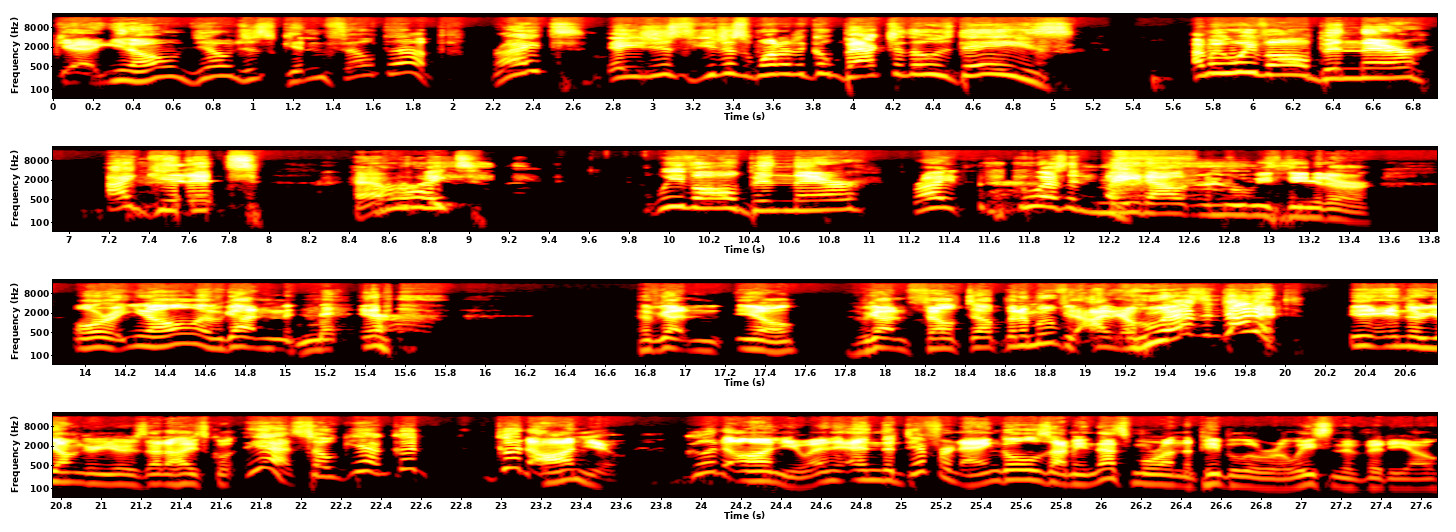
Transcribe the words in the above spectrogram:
yeah, you know, you know, just getting felt up, right? Yeah, you just you just wanted to go back to those days. I mean, we've all been there. I get it. Have all we? right. We've all been there, right? Who hasn't made out in a movie theater or you know have gotten Ma- have gotten you know have gotten felt up in a movie? I who hasn't done it in, in their younger years out of high school? Yeah, so yeah, good good on you, good on you. And and the different angles. I mean, that's more on the people who are releasing the video,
